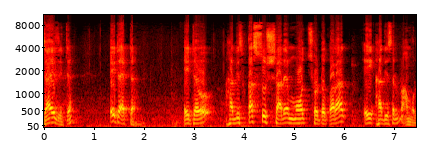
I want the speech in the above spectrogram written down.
জায়েজ এটা। এটা একটা। এটাও হাদিস কাসুর সারে মদ ছোট করা, এই হাদিসের আমল।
